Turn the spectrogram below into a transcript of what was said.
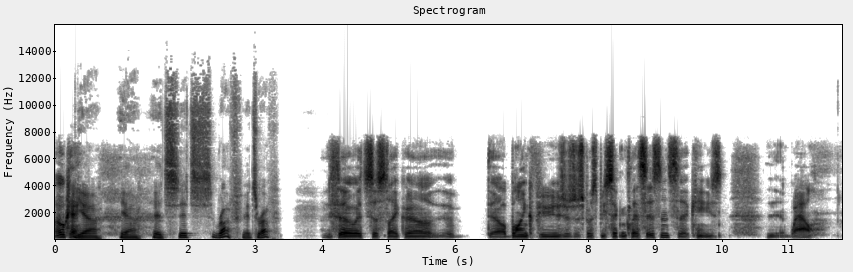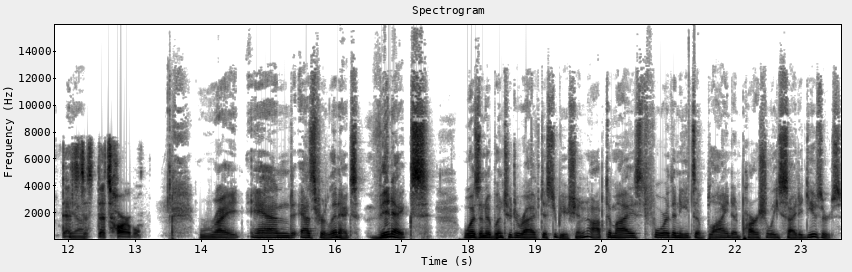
Okay. Mm-hmm. Yeah, yeah. It's it's rough. It's rough. So it's just like uh, uh, blind computer users are supposed to be second class citizens. They can't use. Wow, that's Yeah. just that's horrible. Right. And as for Linux, Vinux was an Ubuntu derived distribution optimized for the needs of blind and partially sighted users.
